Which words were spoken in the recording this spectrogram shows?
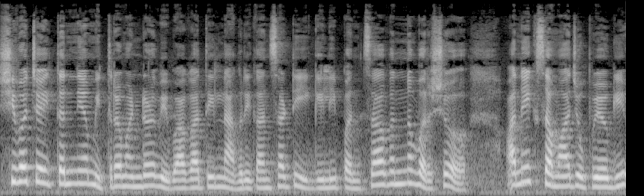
शिवचैतन्य मित्रमंडळ विभागातील नागरिकांसाठी गेली पंचावन्न वर्ष अनेक समाज उपयोगी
